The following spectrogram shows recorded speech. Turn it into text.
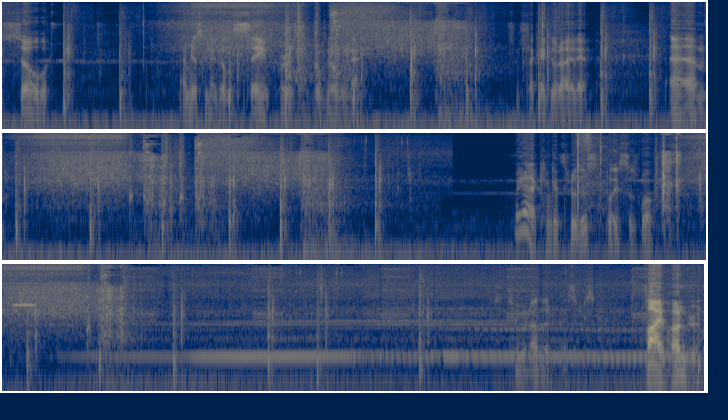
So I'm just gonna go save first before going there like a good idea. Um, oh yeah, I can get through this place as well. to another. 500?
